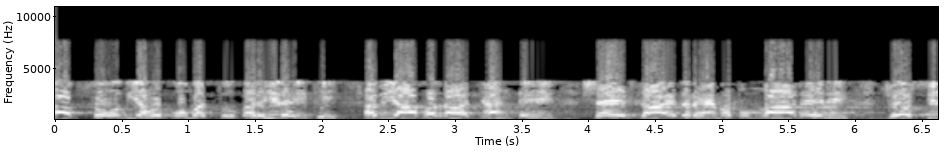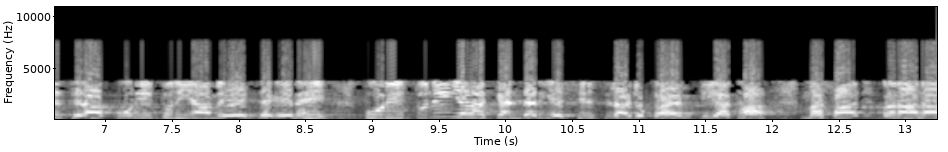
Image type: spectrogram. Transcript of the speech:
اب سعودیہ حکومت تو کر ہی رہی تھی۔ ابھی آپ حضرات جانتے ہیں، شیخ زائد رحمت اللہ علیہ نے جو سلسلہ پوری دنیا میں ایک جگہ نہیں، پوری دنیا کے اندر یہ سلسلہ جو قائم کیا تھا۔ مساجد بنانا،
